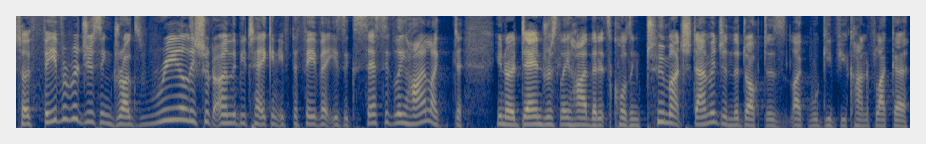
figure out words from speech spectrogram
So fever reducing drugs really should only be taken if the fever is excessively high, like you know, dangerously high that it's causing too much damage and the doctors like will give you kind of like a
